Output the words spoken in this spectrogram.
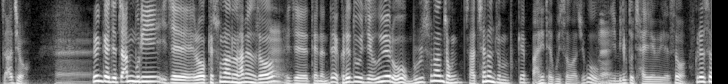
짜죠. 예. 그러니까 이제 짠 물이 이제 이렇게 순환을 하면서 음. 이제 되는데 그래도 이제 의외로 물 순환 정, 자체는 좀 꽤 많이 되고 있어가지고 네. 이제 밀도 차이에 의해서 그래서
